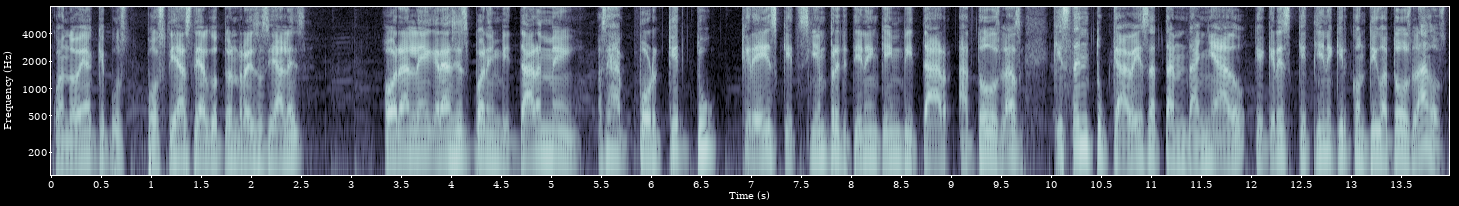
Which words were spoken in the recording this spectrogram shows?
cuando vea que pos- posteaste algo tú en redes sociales, órale, gracias por invitarme. O sea, ¿por qué tú crees que siempre te tienen que invitar a todos lados? ¿Qué está en tu cabeza tan dañado que crees que tiene que ir contigo a todos lados?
